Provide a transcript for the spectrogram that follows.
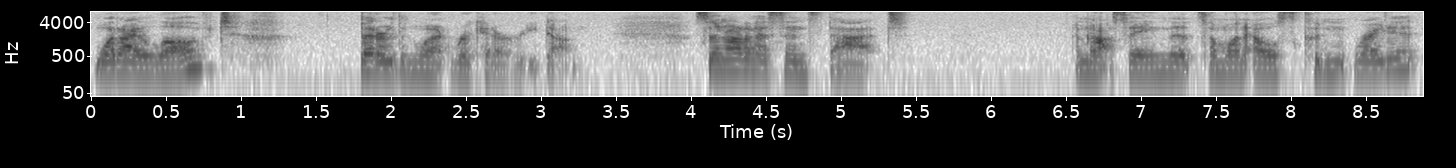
what I loved better than what Rick had already done. So not in a sense that I'm not saying that someone else couldn't write it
